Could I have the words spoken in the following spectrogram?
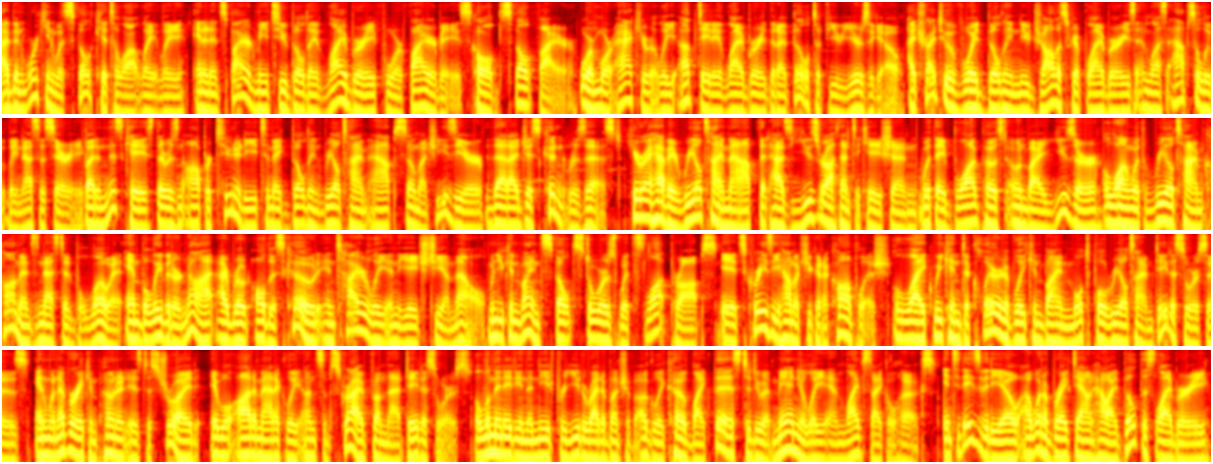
I've been working with SvelteKit a lot lately, and it inspired me to build a library for Firebase called SvelteFire, or more accurately, update a library that I built a few years ago. I tried to avoid building new JavaScript libraries unless absolutely necessary, but in this case, there was an opportunity to make building real-time apps so much easier that I just couldn't resist. Here I have a real-time app that has user authentication with a blog post owned by a user, along with real-time comments nested below it. And believe it or not, I wrote all this code entirely in the HTML. When you combine Svelte stores with slot props, it's crazy how much you can accomplish. Like we can declaratively combine multiple real-time data sources, and whenever a component is destroyed, it will automatically unsubscribe from that data source, eliminating the need for you to write a bunch of ugly code like this to do it manually in lifecycle hooks. In today's video, I want to break down how I built this library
